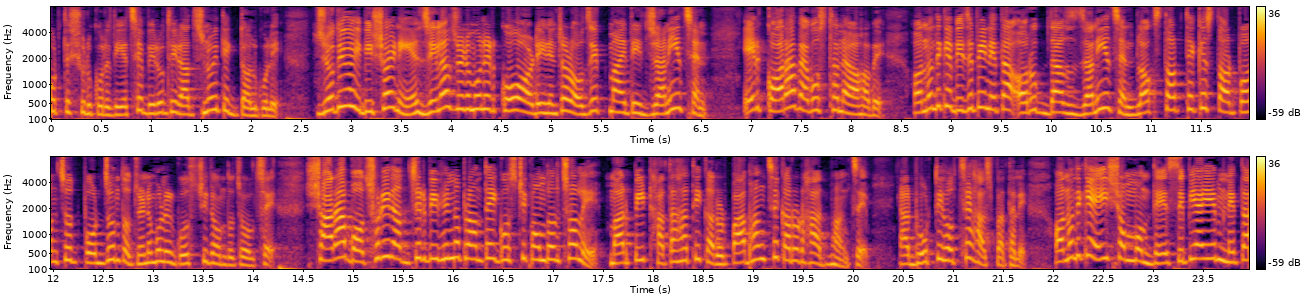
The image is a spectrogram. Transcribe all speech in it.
করতে শুরু করে দিয়েছে বিরোধী রাজনৈতিক দলগুলি। যদিও এই বিষয় নিয়ে জেলা তৃণমূলের কোঅর্ডিনেটর অজিত মাইতি জানিয়েছেন, এর কড়া ব্যবস্থা নেওয়া হবে। অন্যদিকে বিজেপি নেতা অরূপ দাস জানিয়েছেন, ব্লক স্তর থেকে স্তর পঞ্চায়েত পর্যন্ত তৃণমূলের গোষ্ঠীদ্বন্দ্ব চলছে। সারা বছরই রাজ্যের বিভিন্ন প্রান্তে গোষ্ঠী কন্দল চলে। মারপিট হাতাহাতি কারোর পা ভাঙছে, কারোর হাত ভাঙছে। আর ভর্তি হচ্ছে হাসপাতালে। অন্যদিকে এই সম্বন্ধে সিপিআইএম নেতা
